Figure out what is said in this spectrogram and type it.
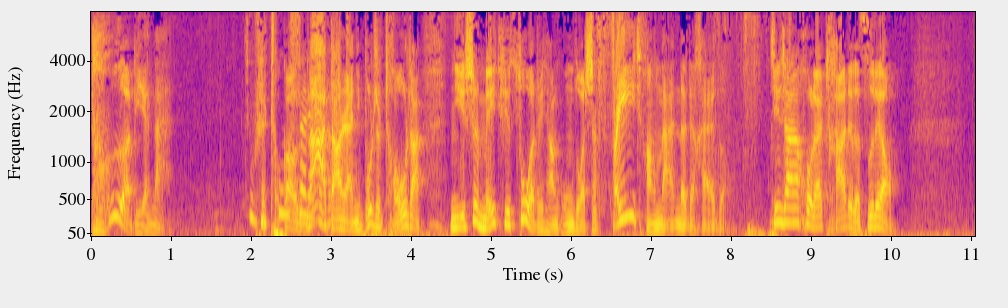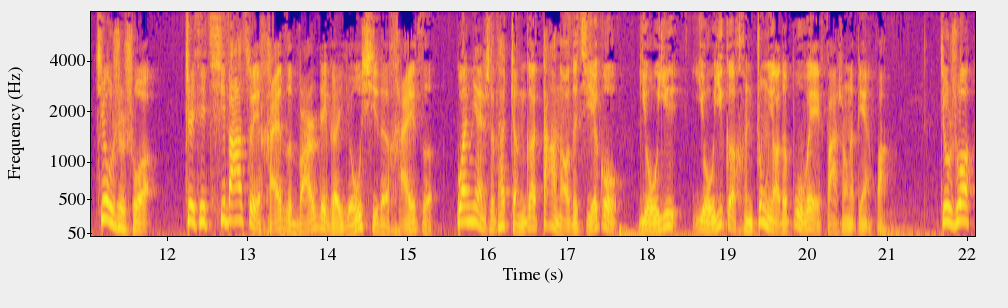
特别难。就是抽告诉你，那当然，你不是愁上，你是没去做这项工作，是非常难的。这孩子，金山后来查这个资料，就是说这些七八岁孩子玩这个游戏的孩子，关键是他整个大脑的结构有一有一个很重要的部位发生了变化，就是说，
